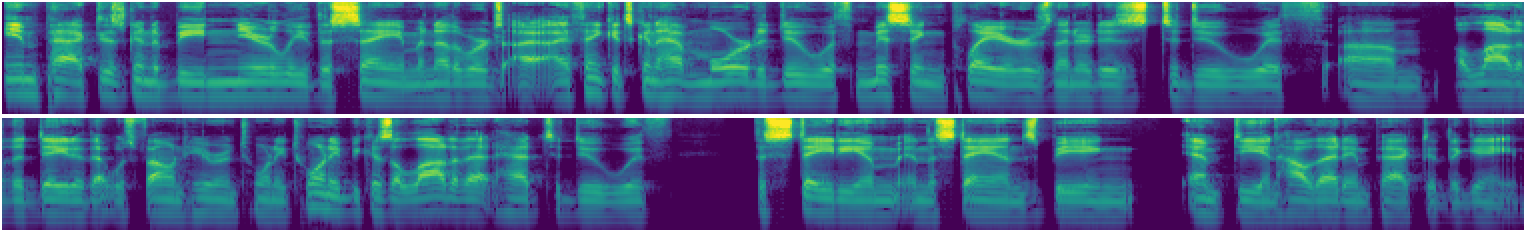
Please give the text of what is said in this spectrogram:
impact is going to be nearly the same. In other words, I, I think it's going to have more to do with missing players than it is to do with um, a lot of the data that was found here in 2020, because a lot of that had to do with the stadium and the stands being empty and how that impacted the game.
